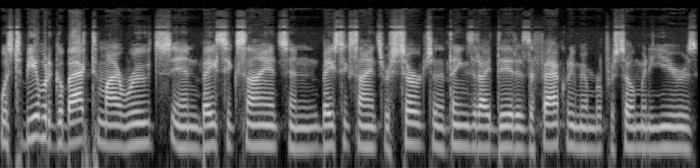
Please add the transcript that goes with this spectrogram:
was to be able to go back to my roots in basic science and basic science research and the things that I did as a faculty member for so many years,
